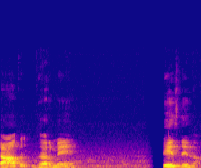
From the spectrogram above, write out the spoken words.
डाक घर में भेज देना।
